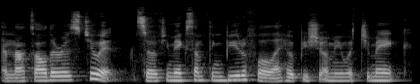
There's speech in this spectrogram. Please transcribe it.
And that's all there is to it. So if you make something beautiful, I hope you show me what you make.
